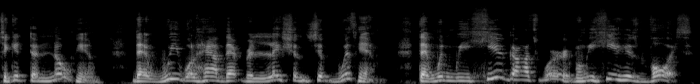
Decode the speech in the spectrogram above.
to get to know Him, that we will have that relationship with Him. That when we hear God's word, when we hear His voice,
